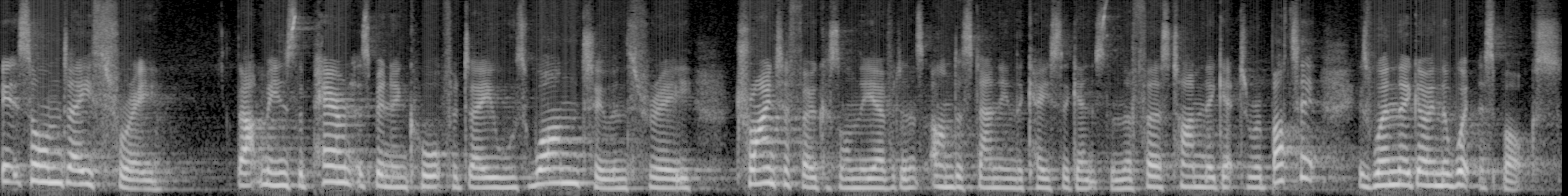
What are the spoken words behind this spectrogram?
It's on day three. That means the parent has been in court for days one, two, and three, trying to focus on the evidence, understanding the case against them. The first time they get to rebut it is when they go in the witness box.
